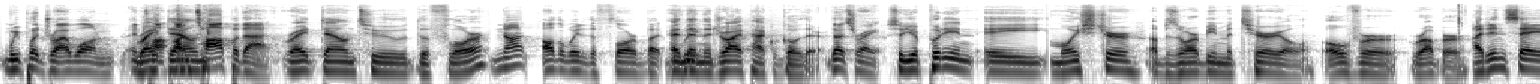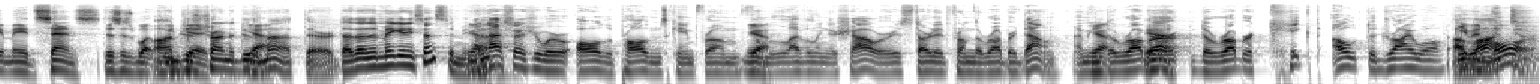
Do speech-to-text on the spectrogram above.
we put drywall on, on Right top- down- on top of that. right down to the floor, Not all the way to the floor, but and we- then the dry pack will go there. that's right. So you're putting a moisture absorbing material over rubber. I didn't say it made sense. This is what we I'm just did. trying to do Yeah. the math there. That doesn't make any sense to me. And that's actually where all the problems came from. From Yeah. leveling a shower, it started from the rubber down. I mean, Yeah. the rubber, Yeah. the rubber kicked out the drywall. A Even lot. more.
